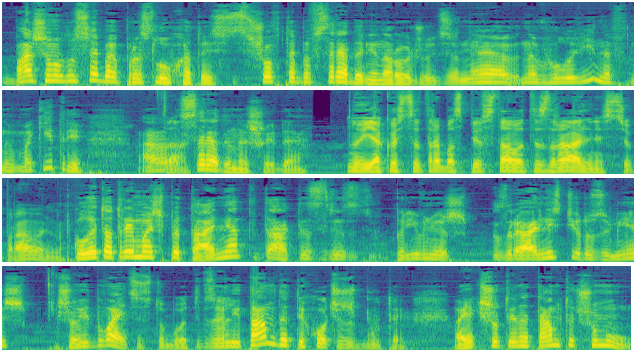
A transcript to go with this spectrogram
Бажано до себе прислухатись, що в тебе всередині народжується. Не не в голові, не в, не в макітрі, а так. зсередини що йде. Ну і якось це треба співставити з реальністю, правильно? Коли ти отримаєш питання, ти так, ти порівнюєш з реальністю, розумієш, що відбувається з тобою. Ти взагалі там, де ти хочеш бути. А якщо ти не там, то чому?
